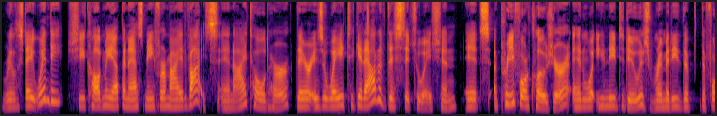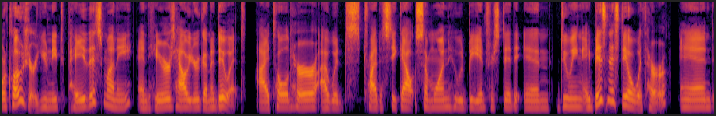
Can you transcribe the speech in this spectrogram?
Real Estate Wendy. She called me up and asked me for my advice. And I told her there is a way to get out of this situation. It's a pre foreclosure. And what you need to do is remedy the, the foreclosure. You need to pay this money, and here's how you're going to do it. I told her I would try to seek out someone who would be interested in doing a business deal with her. And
